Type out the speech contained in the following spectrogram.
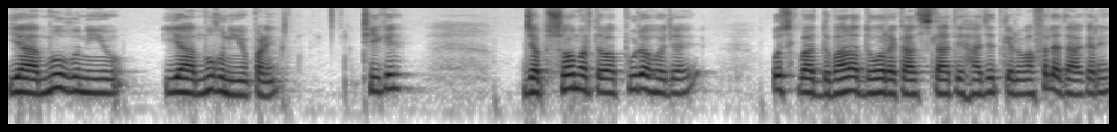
یا مغنیوں یا مغنیوں پڑھیں۔ ٹھیک ہے؟ جب سو مرتبہ پورا ہو جائے، اس کے بعد دوبارہ دو رکعت صلاحت حاجت کے نوافل ادا کریں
